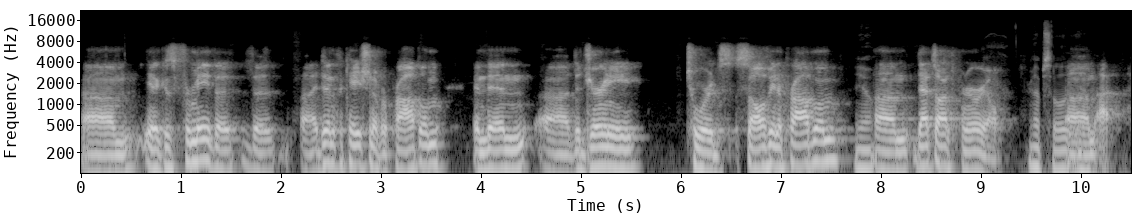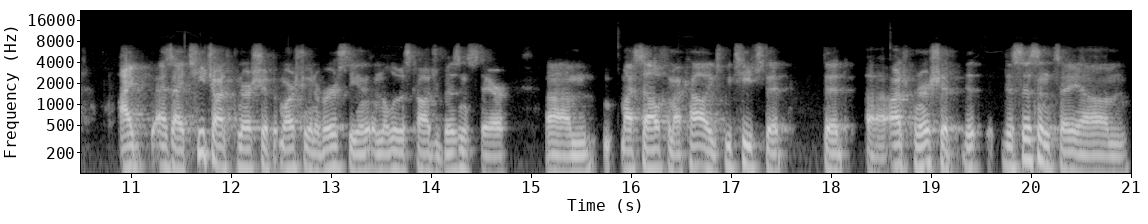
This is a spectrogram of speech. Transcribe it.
Um, you know, because for me, the the identification of a problem and then uh, the journey towards solving a problem, yeah. um, that's entrepreneurial. Absolutely. Um, I, I, as I teach entrepreneurship at Marshall University in, in the Lewis College of Business there, um, myself and my colleagues, we teach that that uh, entrepreneurship this isn't a um,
